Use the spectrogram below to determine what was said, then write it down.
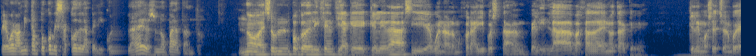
Pero bueno, a mí tampoco me sacó de la película, ¿eh? no para tanto. No, es un poco de licencia que, le das y bueno, a lo mejor ahí pues está un pelín la bajada de nota que, le hemos hecho. Pues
